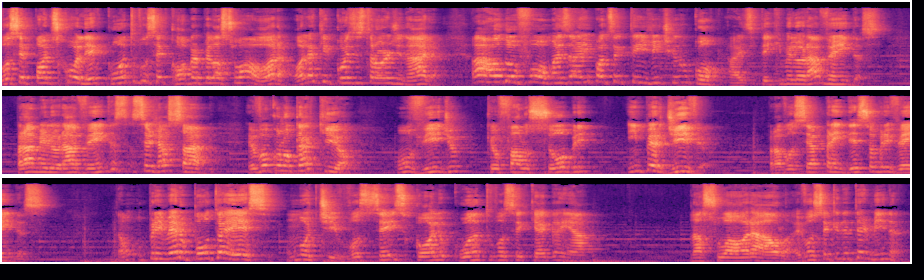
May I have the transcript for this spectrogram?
você pode escolher quanto você cobra pela sua hora. Olha que coisa extraordinária. Ah, Rodolfo, mas aí pode ser que tem gente que não compra. Aí você tem que melhorar vendas. Para melhorar vendas, você já sabe. Eu vou colocar aqui, ó um vídeo que eu falo sobre imperdível para você aprender sobre vendas. Então, o primeiro ponto é esse, um motivo. Você escolhe o quanto você quer ganhar na sua hora aula. É você que determina.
